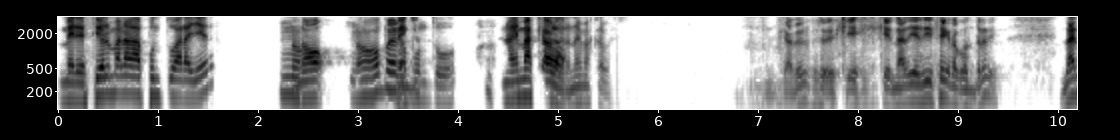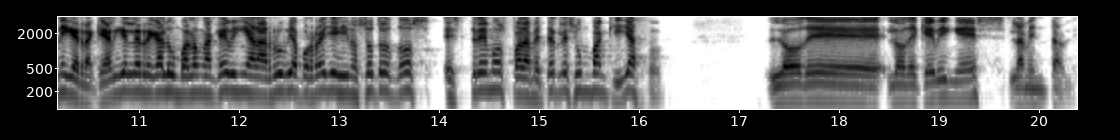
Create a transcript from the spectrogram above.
¿Mereció el Málaga puntuar ayer? No. No, pero puntuó. No hay más que hablar, no hay más que hablar. Claro, es que, nadie dice que lo contrario. Dani Guerra, que alguien le regale un balón a Kevin y a la rubia por Reyes y nosotros dos extremos para meterles un banquillazo. Lo de, lo de Kevin es lamentable.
